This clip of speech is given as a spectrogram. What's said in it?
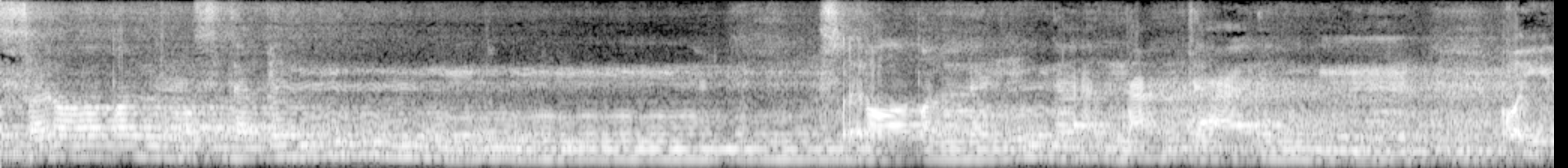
الصراط المستقيم صراط الذين أنعمت عليهم غير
